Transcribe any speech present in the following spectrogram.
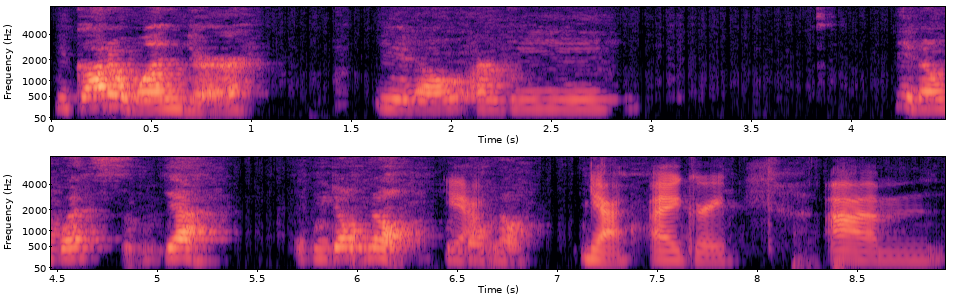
you got to wonder, you know, are we, you know, what's yeah, we don't know. We Yeah. don't know. Yeah, I agree. Um,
